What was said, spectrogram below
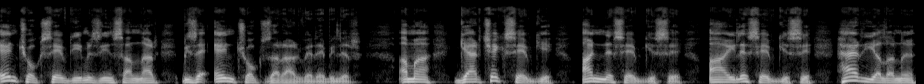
en çok sevdiğimiz insanlar bize en çok zarar verebilir. Ama gerçek sevgi, anne sevgisi, aile sevgisi her yalanı,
